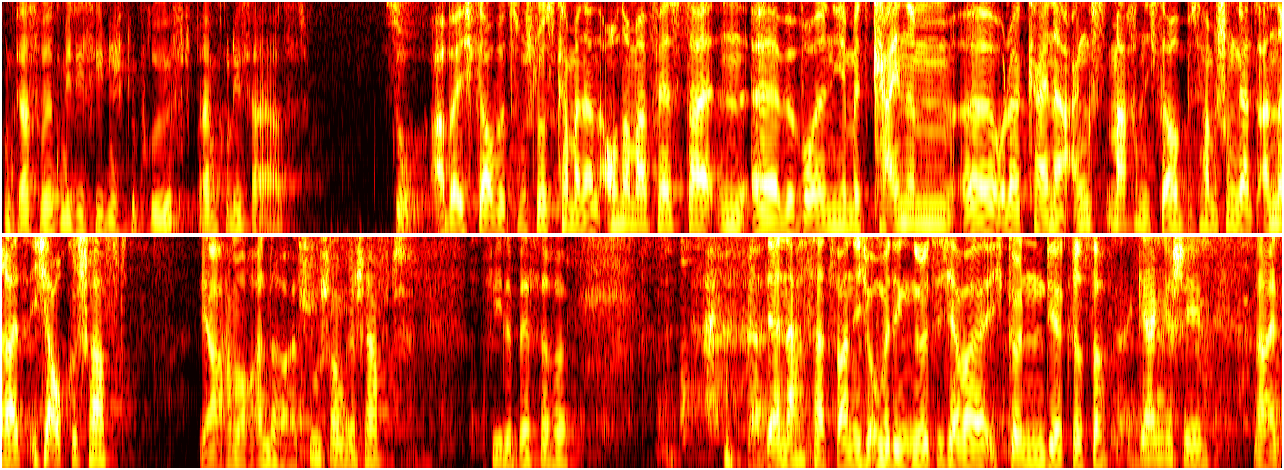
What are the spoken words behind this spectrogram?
Und das wird medizinisch geprüft beim Polizeiarzt. So, aber ich glaube, zum Schluss kann man dann auch nochmal festhalten, äh, wir wollen hier mit keinem äh, oder keiner Angst machen. Ich glaube, das haben schon ganz andere als ich auch geschafft. Ja, haben auch andere als du schon geschafft. Viele bessere. Der Nachsatz war nicht unbedingt nötig, aber ich gönne dir, Christoph. Gern geschehen. Nein,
